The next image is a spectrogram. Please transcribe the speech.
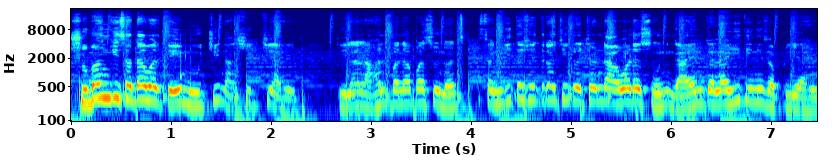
शुभांगी सदावर्ते मूळची नाशिकची आहे. तिला लहानपणापासूनच संगीत क्षेत्राची प्रचंड आवड असून गायन कलाही तिने जपली आहे.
